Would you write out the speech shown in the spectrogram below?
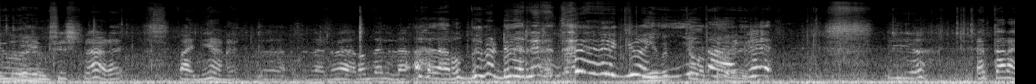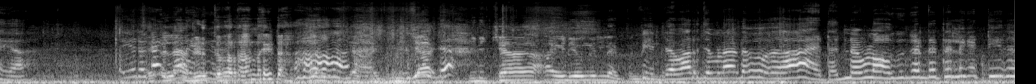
യൂറിൻ ഇൻഫെക്ഷൻ ആണ് പനിയാണ് അല്ലാണ്ട് വേറെ ഒന്നല്ല വേറെ ഒന്നും കൊണ്ടുവരരുത് എനിക്ക് വയ്യ താഴെ പറഞ്ഞായിട്ടാ എനിക്ക് ഐഡിയ ഒന്നും ഇല്ല ഇപ്പൊ പിന്നെ പറഞ്ഞപ്പോഴാണ് ആ ഏട്ടന്റെ വ്ളോഗും കണ്ടിട്ടല്ലേ കെട്ടിയത്.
